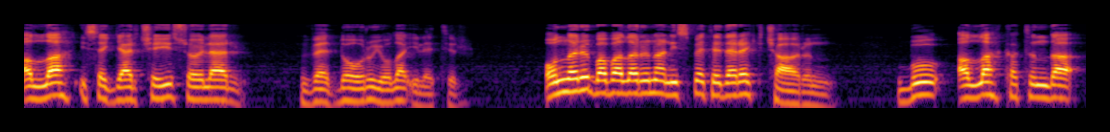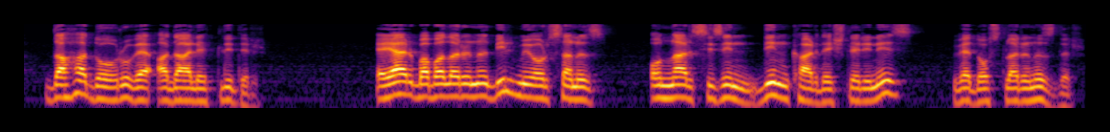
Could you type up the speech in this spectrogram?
Allah ise gerçeği söyler ve doğru yola iletir. Onları babalarına nispet ederek çağırın. Bu Allah katında daha doğru ve adaletlidir. Eğer babalarını bilmiyorsanız, onlar sizin din kardeşleriniz ve dostlarınızdır.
